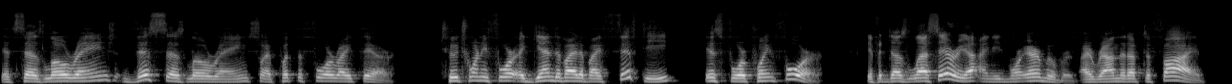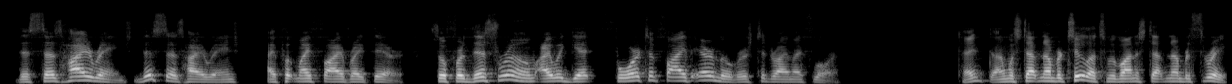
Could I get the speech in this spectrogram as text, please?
It says low range. This says low range. So I put the 4 right there. 224 again divided by 50 is 4.4. If it does less area, I need more air movers. I round that up to 5. This says high range. This says high range. I put my 5 right there. So for this room, I would get four to five air movers to dry my floor. Okay, done with step number two. Let's move on to step number three.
